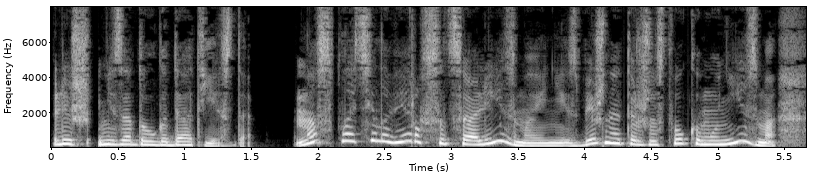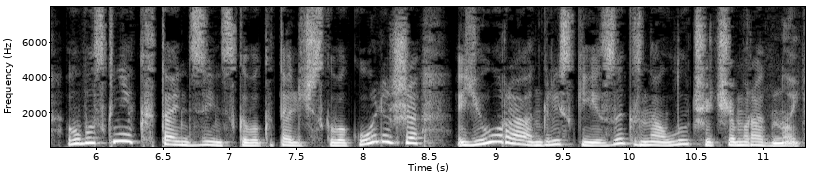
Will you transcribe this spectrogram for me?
лишь незадолго до отъезда. Нас сплотила вера в социализм и неизбежное торжество коммунизма. Выпускник Таньцзинского католического колледжа Юра английский язык знал лучше, чем родной.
